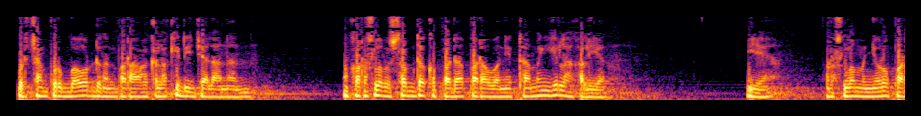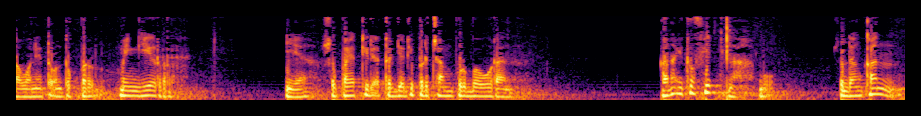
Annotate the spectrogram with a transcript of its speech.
bercampur baur dengan para laki-laki di jalanan. Maka Rasulullah bersabda kepada para wanita, minggirlah kalian. Iya, Rasulullah menyuruh para wanita untuk minggir, ya, supaya tidak terjadi percampur bauran. Karena itu fitnah, bu. Sedangkan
